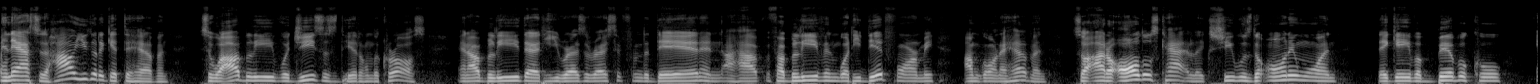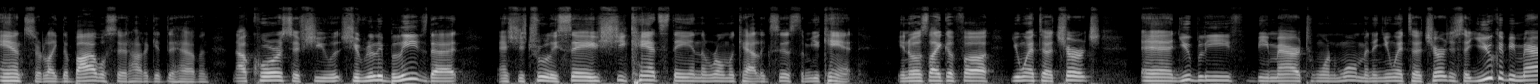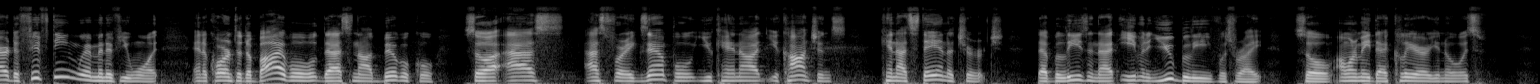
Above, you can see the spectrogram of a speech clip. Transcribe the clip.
and they asked her, "How are you gonna get to heaven?" So, well, I believe what Jesus did on the cross, and I believe that He resurrected from the dead, and I have, if I believe in what He did for me, I'm going to heaven. So, out of all those Catholics, she was the only one that gave a biblical answer, like the Bible said, how to get to heaven. Now, of course, if she she really believes that, and she's truly saved, she can't stay in the Roman Catholic system. You can't. You know, it's like if uh, you went to a church and you believe being married to one woman, and you went to a church and said you could be married to 15 women if you want, and according to the Bible, that's not biblical. So, as as for example, you cannot your conscience cannot stay in a church that believes in that, even if you believe what's right. So, I want to make that clear. You know, it's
